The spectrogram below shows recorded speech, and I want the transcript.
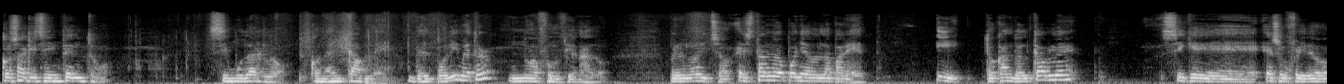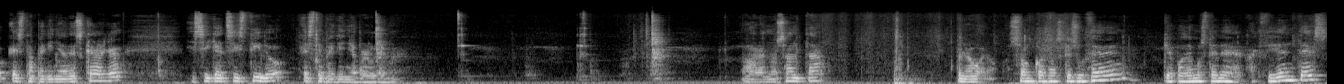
cosa que si intento simularlo con el cable del polímetro no ha funcionado. Pero lo dicho, estando apoyado en la pared y tocando el cable sí que he sufrido esta pequeña descarga y sí que ha existido este pequeño problema. Ahora no salta pero bueno, son cosas que suceden que podemos tener accidentes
